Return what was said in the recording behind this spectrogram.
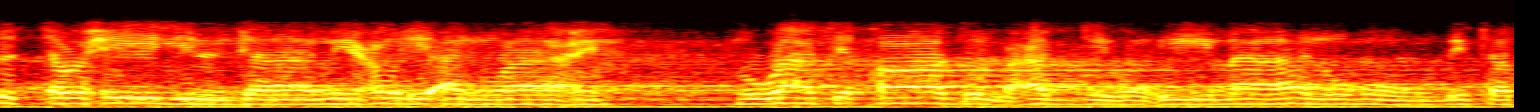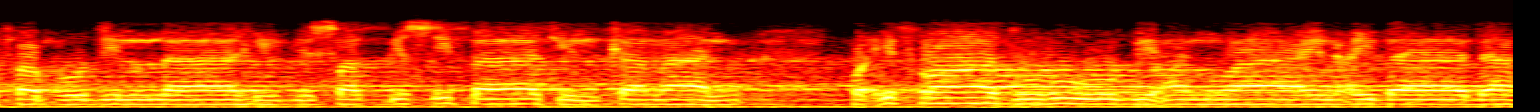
التوحيد الجامع لأنواعه. هو اعتقاد العبد وإيمانه بتفرد الله بصفات الكمال. وإفراده بأنواع العبادة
